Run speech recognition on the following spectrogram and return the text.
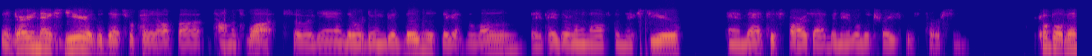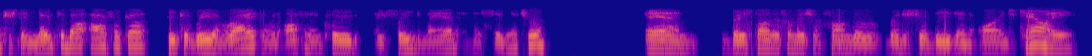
The very next year, the debts were paid off by Thomas Watts. So again, they were doing good business. They got the loan. They paid their loan off the next year. And that's as far as I've been able to trace this person. A couple of interesting notes about Africa. He could read and write and would often include a freed man in his signature. And based on information from the Register of Deeds in Orange County,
